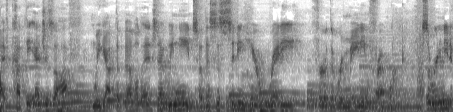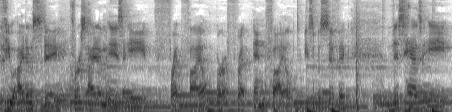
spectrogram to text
I've cut the edges off. We got the beveled edge that we need. So this is sitting here ready for the remaining fretwork. So we're gonna need a few items today. First item is a fret file, or a fret end file to be specific. This has a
